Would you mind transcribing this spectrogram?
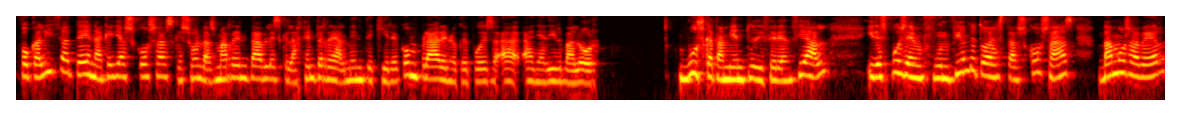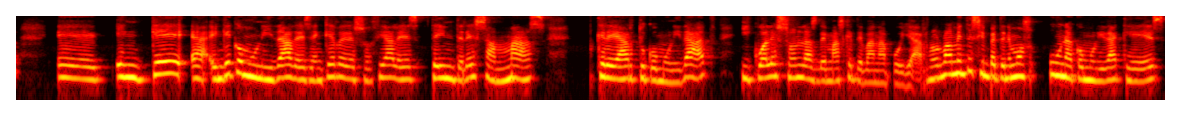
Focalízate en aquellas cosas que son las más rentables, que la gente realmente quiere comprar, en lo que puedes añadir valor busca también tu diferencial y después en función de todas estas cosas vamos a ver eh, en, qué, eh, en qué comunidades, en qué redes sociales te interesa más crear tu comunidad y cuáles son las demás que te van a apoyar. Normalmente siempre tenemos una comunidad que es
